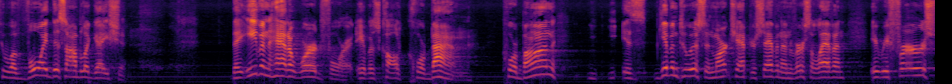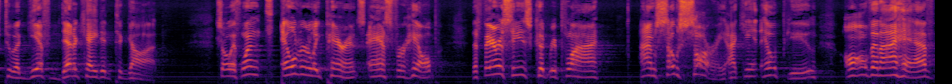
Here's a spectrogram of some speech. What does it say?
to avoid this obligation. They even had a word for it. It was called korban. Korban is given to us in Mark chapter 7 and verse 11. It refers to a gift dedicated to God. So if one's elderly parents asked for help, the Pharisees could reply, I'm so sorry I can't help you. All that I have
